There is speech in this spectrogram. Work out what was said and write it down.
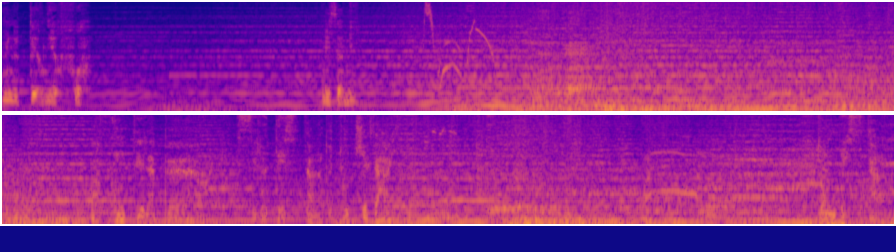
Une dernière fois. Mes amis. Affronter la peur, c'est le destin de tout Jedi. Ton destin.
